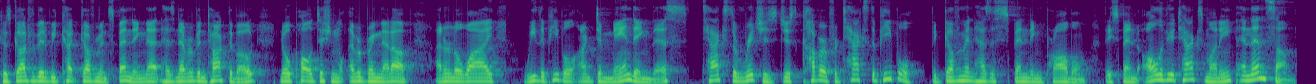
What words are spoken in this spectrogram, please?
Because God forbid we cut government spending. That has never been talked about. No politician will ever bring that up. I don't know why we, the people, aren't demanding this. Tax the rich is just cover for tax the people. The government has a spending problem. They spend all of your tax money and then some,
